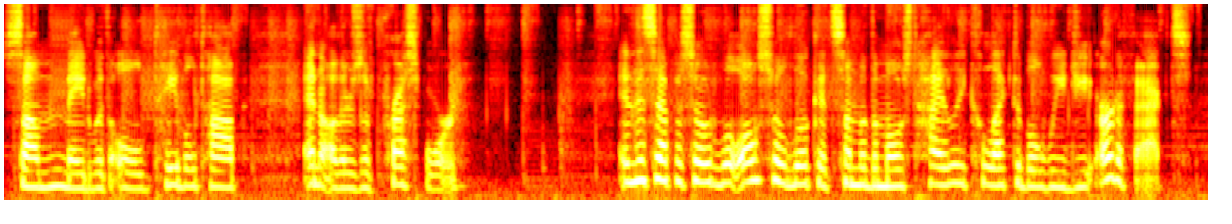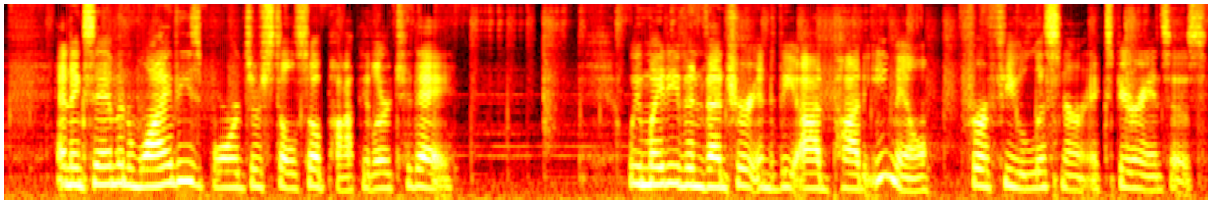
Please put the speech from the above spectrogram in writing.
some made with old tabletop and others of pressboard. In this episode, we'll also look at some of the most highly collectible Ouija artifacts and examine why these boards are still so popular today. We might even venture into the Odd Pod email for a few listener experiences.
